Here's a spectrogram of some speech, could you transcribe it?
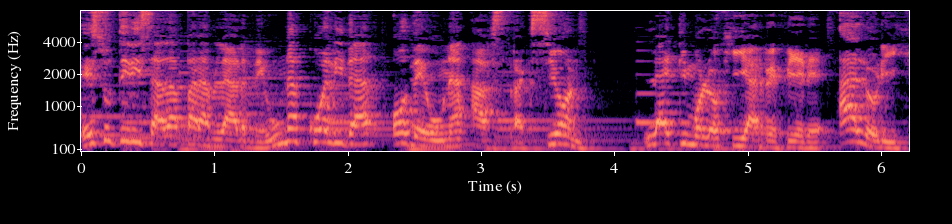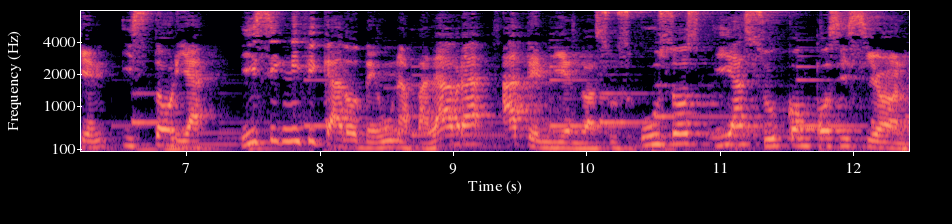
es utilizada para hablar de una cualidad o de una abstracción. La etimología refiere al origen, historia y significado de una palabra atendiendo a sus usos y a su composición.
